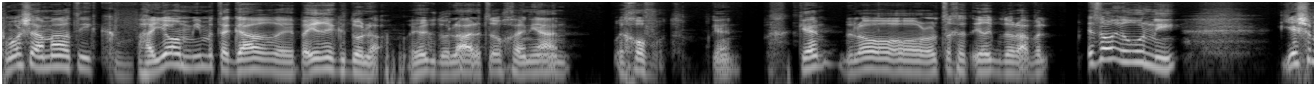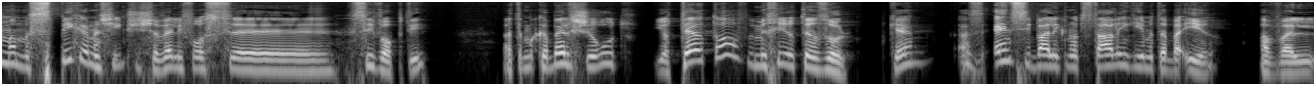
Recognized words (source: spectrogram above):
כמו שאמרתי, היום אם אתה גר אה, בעיר גדולה, עיר גדולה לצורך העניין רחובות, כן? כן? זה לא, לא צריך להיות עיר גדולה, אבל אזור עירוני, יש שם מספיק אנשים ששווה לפרוס אה, סיב אופטי, אתה מקבל שירות יותר טוב במחיר יותר זול, כן? אז אין סיבה לקנות סטארלינק אם אתה בעיר, אבל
